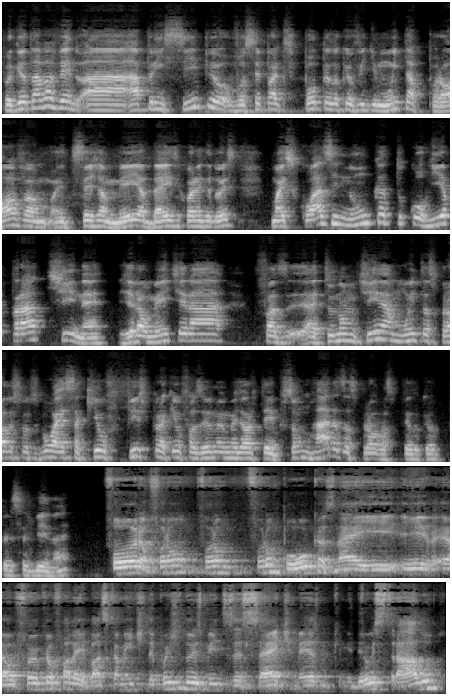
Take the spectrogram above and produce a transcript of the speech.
Porque eu tava vendo, a, a princípio você participou, pelo que eu vi, de muita prova, seja meia, 10 e 42, mas quase nunca tu corria para ti, né? Geralmente era fazer. É, tu não tinha muitas provas, tipo, essa aqui eu fiz para que eu fazer o meu melhor tempo. São raras as provas, pelo que eu percebi, né? Foram, foram, foram, foram poucas, né? E, e é, foi o que eu falei. Basicamente, depois de 2017 mesmo, que me deu estralo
